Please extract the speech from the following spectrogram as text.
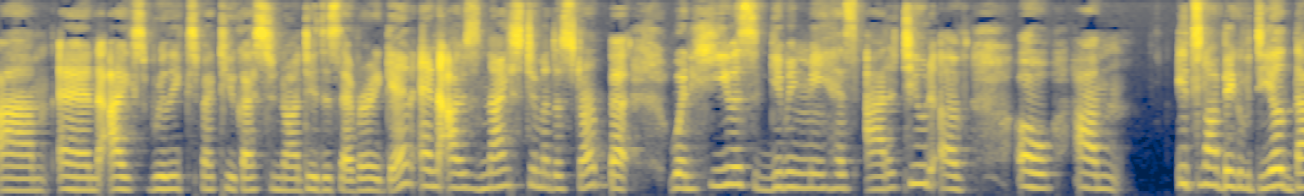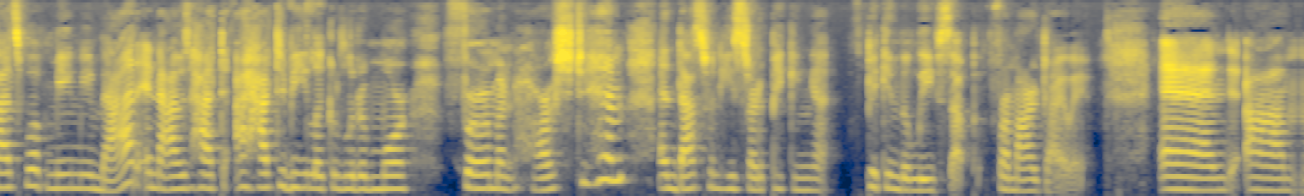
Um, and i really expect you guys to not do this ever again. And i was nice to him at the start but when he was giving me his attitude of oh um it's not big of a deal that's what made me mad and i was had to i had to be like a little more firm and harsh to him and that's when he started picking it picking the leaves up from our driveway. And um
